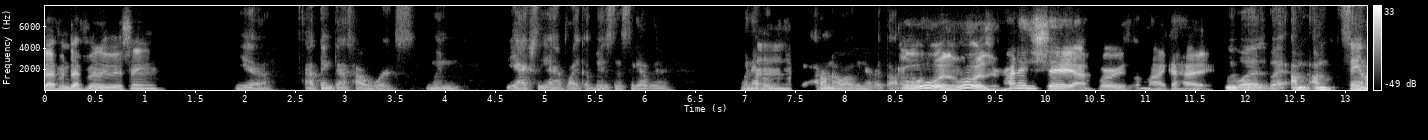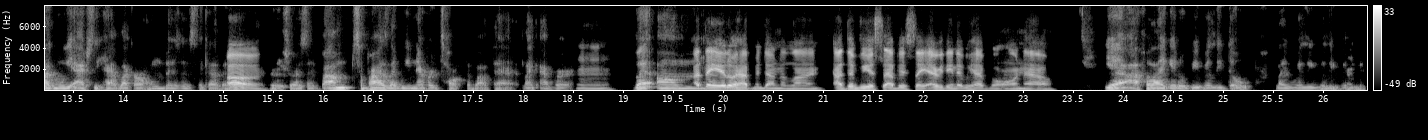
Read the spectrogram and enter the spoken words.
definitely definitely the same. Yeah. I think that's how it works when we actually have like a business together. Whenever mm. I don't know why we never thought. About who was who was running shit at first? Oh my god, we was, but I'm I'm saying like when we actually have like our own business together. Oh, I'm pretty sure. It's, but I'm surprised like we never talked about that like ever. Mm-hmm. But um, I think it'll happen down the line after we establish like everything that we have going on now. Yeah, I feel like it'll be really dope, like really, really, really,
